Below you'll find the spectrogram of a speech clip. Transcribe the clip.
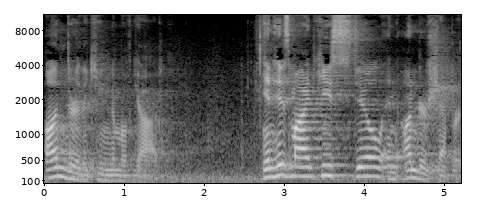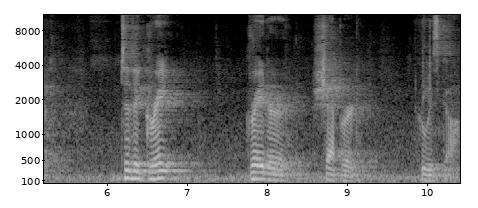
under the kingdom of God. In his mind, he's still an under shepherd to the great, greater shepherd who is God.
